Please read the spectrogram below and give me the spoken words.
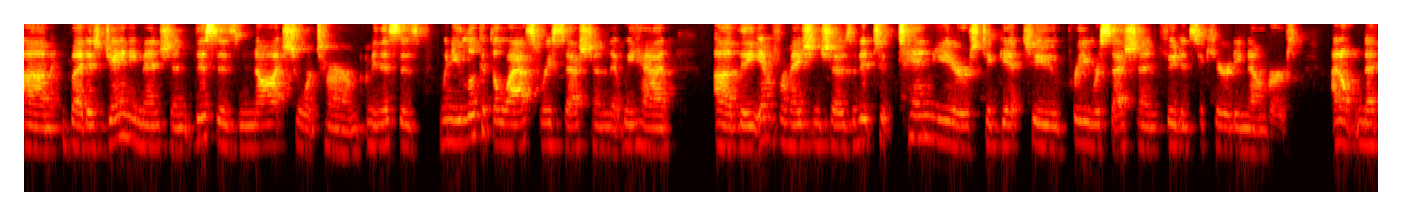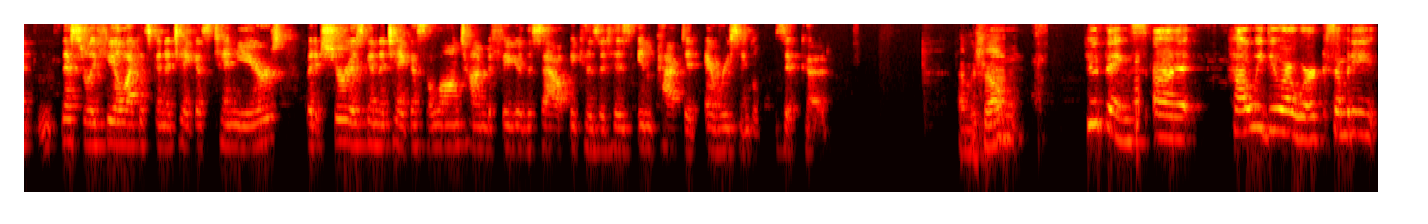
Um, but as Janie mentioned, this is not short term. I mean, this is when you look at the last recession that we had, uh, the information shows that it took 10 years to get to pre recession food insecurity numbers. I don't ne necessarily feel like it's going to take us 10 years, but it sure is going to take us a long time to figure this out because it has impacted every single zip code. And Michelle? Um, two things. Uh, how we do our work. Somebody,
